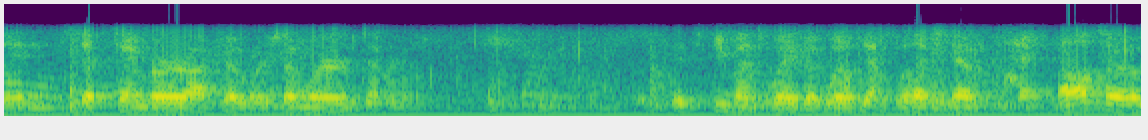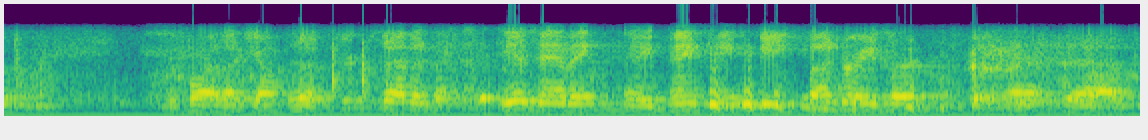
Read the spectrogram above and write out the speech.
in September, October, somewhere. It's a few months away, but we'll, we'll let you know. Also, before I let you off the hook, Troop 7 is having a Pancake Feed fundraiser at, uh,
